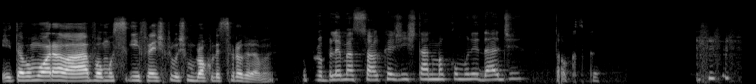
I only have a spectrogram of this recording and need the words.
Então vamos embora lá, vamos seguir em frente para o último bloco desse programa. O problema é só que a gente tá numa comunidade tóxica.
